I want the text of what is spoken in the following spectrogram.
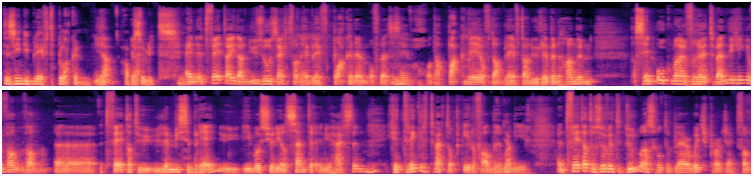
te zien die blijft plakken. Ja, Absoluut. Ja. En het feit dat je dat nu zo zegt van hij blijft plakken en, of mensen zeggen van dat pakt mij of dat blijft aan uw ribben hangen. Dat zijn ook maar vooruitwendigingen van, van uh, het feit dat uw limbische brein, uw emotioneel center in uw hersenen, getriggerd werd op een of andere manier. En het feit dat er zoveel te doen was rond de Blair Witch Project, van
